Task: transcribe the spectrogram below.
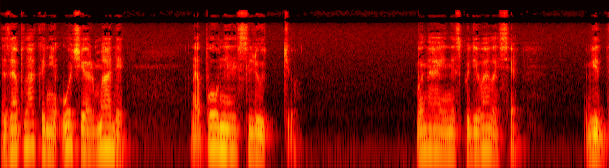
Заплакані очі армади наповнились люттю. Вона і не сподівалася від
